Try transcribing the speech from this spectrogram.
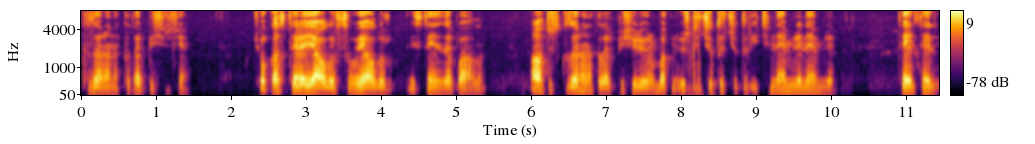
kızarana kadar pişireceğim. Çok az tereyağı olur, sıvı yağ olur. İsteğinize bağlı. Alt üst kızarana kadar pişiriyorum. Bakın üstü çıtır çıtır, içi nemli nemli. Tel tel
